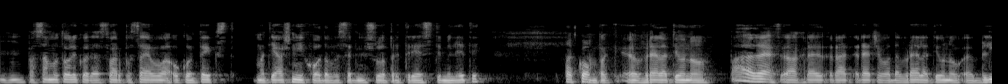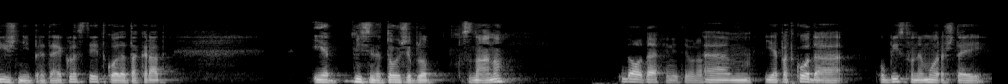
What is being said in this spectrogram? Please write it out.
Mhm, pa samo toliko, da stvar postavlja v kontekst, Matjaš ni hodil v srednjo šolo pred 30 leti. Tako. Ampak eh, v relativno, pa re, re, rečemo, da v relativno eh, bližnji preteklosti, tako da takrat je, mislim, da to že bilo znano. Do, definitivno. Um, je pa tako, da v bistvu ne moreš tej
